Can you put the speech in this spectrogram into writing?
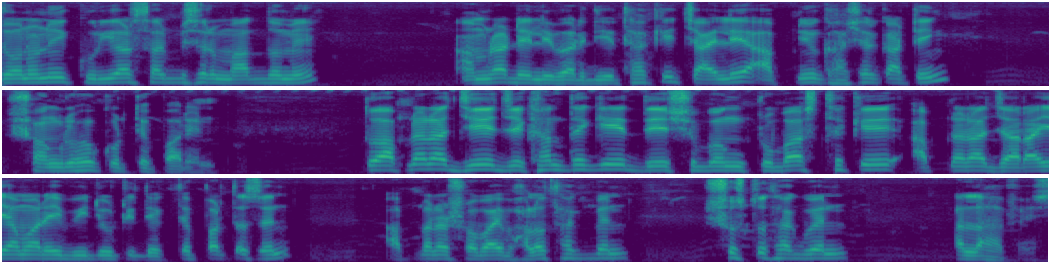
জননী কুরিয়ার সার্ভিসের মাধ্যমে আমরা ডেলিভারি দিয়ে থাকি। চাইলে আপনিও ঘাসের কাটিং সংগ্রহ করতে পারেন। তো আপনারা যে যেখান থেকে দেশ এবং প্রবাস থেকে আপনারা যারাই আমার এই ভিডিওটি দেখতে পারতেছেন, আপনারা সবাই ভালো থাকবেন, সুস্থ থাকবেন। আল্লাহ হাফেজ।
